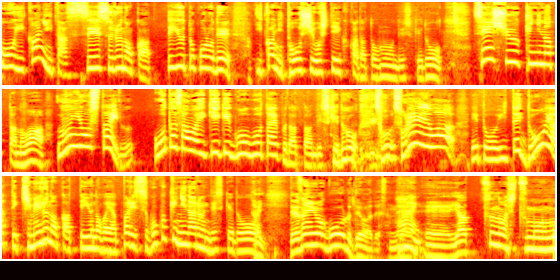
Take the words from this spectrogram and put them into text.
をいかに達成するのか、っていうところで、いかに投資をしていくかだと思うんですけど、先週気になったのは、運用スタイル太田さんはイケイケゴーゴータイプだったんですけど、そそれは、えっと、一体どうやって決めるのかっていうのが、やっぱりすごく気になるんですけど、はい、デザインはゴールではですね、はい、えー、8つの質問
